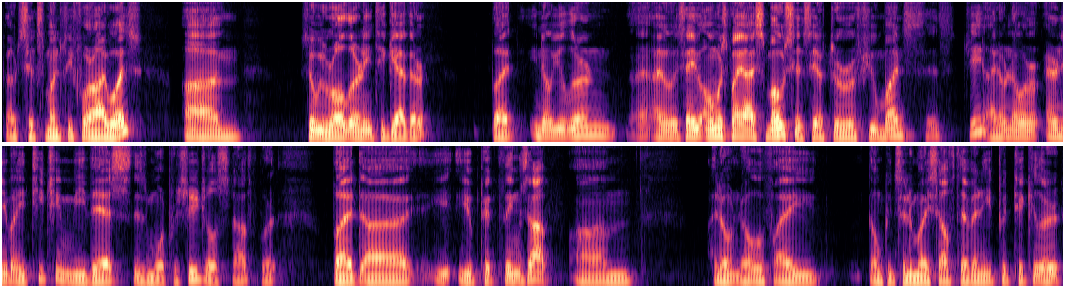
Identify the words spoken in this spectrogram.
about six months before I was. Um, so we were all learning together. But you know, you learn. I would say almost by osmosis. After a few months, gee, I don't know anybody teaching me this. There's more procedural stuff, but but uh, you, you, pick things up. Um, I don't know if I don't consider myself to have any particular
